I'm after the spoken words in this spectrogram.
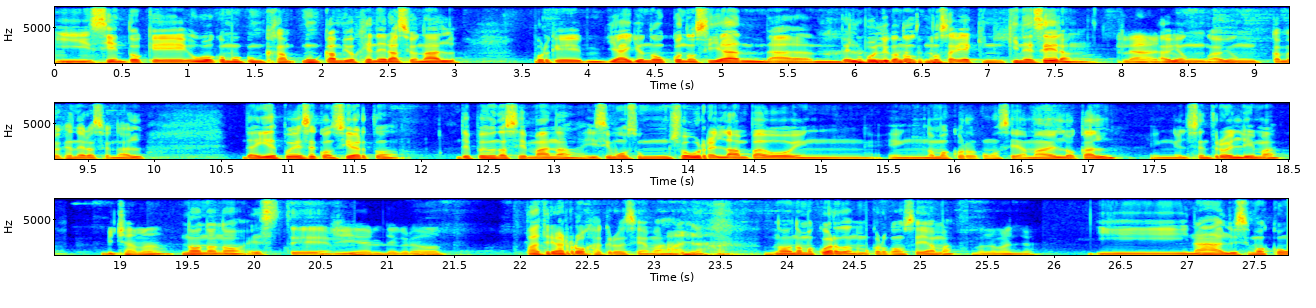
y siento que hubo como un, cam- un cambio generacional, porque ya yo no conocía a- del público, no, no sabía quién- quiénes eran. Claro. Había un, había un cambio generacional. De ahí después de ese concierto, después de una semana, hicimos un show relámpago en, en no me acuerdo cómo se llamaba el local, en el centro de Lima. ¿Bichama? No, no, no, este, Giel, de Grot. Patria Roja creo que se llama. Ala. No, no me acuerdo, no me acuerdo cómo se llama. No lo manjo. Y nada, lo hicimos con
